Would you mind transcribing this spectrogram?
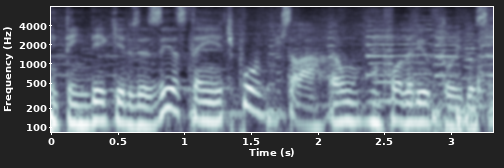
entender que eles existem. E, tipo, sei lá, é um, um rolê meio doido, assim.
